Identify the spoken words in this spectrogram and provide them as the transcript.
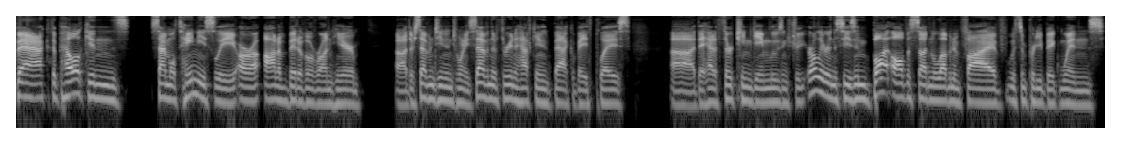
back. The Pelicans simultaneously are on a bit of a run here. Uh, they're 17 and 27. They're three and a half games back of eighth place. Uh, they had a 13 game losing streak earlier in the season, but all of a sudden 11 and 5 with some pretty big wins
